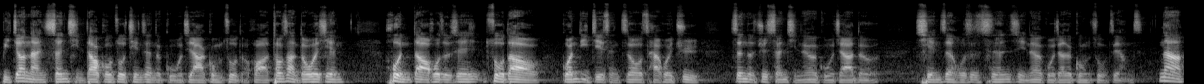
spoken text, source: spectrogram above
比较难申请到工作签证的国家工作的话，通常都会先混到或者先做到管理阶层之后，才会去真的去申请那个国家的。签证或是申请那个国家的工作这样子，那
